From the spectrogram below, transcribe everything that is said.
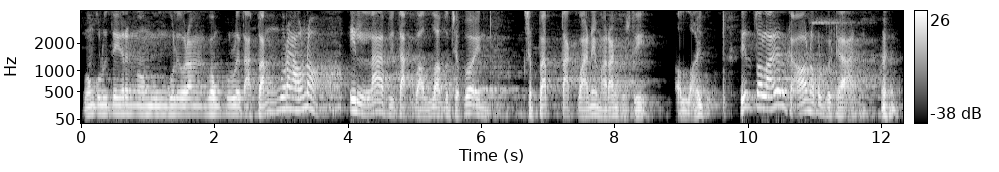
wong kulite ireng ngungkuli orang wong kulit abang ora ana illa bi Allah kejaba ing sebab takwane marang Gusti Allah iku itu lahir gak ana perbedaan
